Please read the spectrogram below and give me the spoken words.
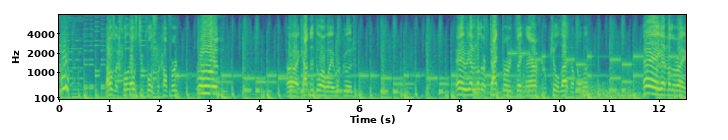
Woo! That was a that was too close for comfort. Run! Alright, got in the doorway, we're good. Hey, we got another bat bird thing there. We'll kill that in a moment. Hey, got another egg.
